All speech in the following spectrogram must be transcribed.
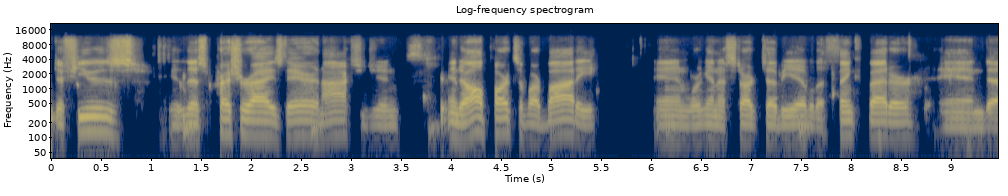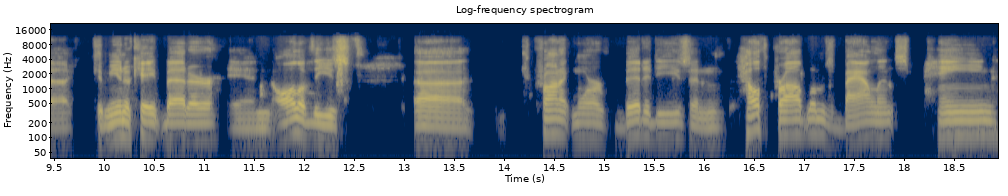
diffuse this pressurized air and oxygen into all parts of our body and we're going to start to be able to think better and uh, communicate better, and all of these uh, chronic morbidities and health problems, balance, pain,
